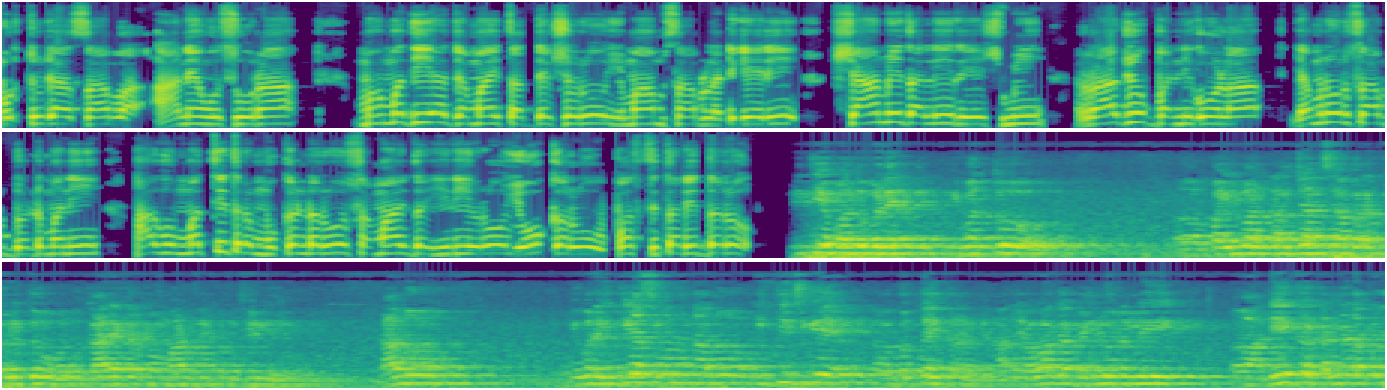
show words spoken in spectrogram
ಮುರ್ತುಜಾ ಸಾಬ್, ಆನೆ ಹೊಸೂರ, ಮಹಮ್ಮದಿಯಾ ಜಮಾಯತ್ ಅಧ್ಯಕ್ಷರು ಇಮಾಮ್ ಸಾಬ್ ಲಟಗೇರಿ, ಶಾಮೀದ್ ಅಲಿ ರೇಷ್ಮಿ, ರಾಜು ಬನ್ನಿಗೋಳ, ಯಮನೂರ್ ಸಾಬ್ ದೊಡ್ಡಮನಿ ಹಾಗೂ ಮತ್ತಿತರ ಮುಖಂಡರು, ಸಮಾಜದ ಹಿರಿಯರು, ಯುವಕರು ಉಪಸ್ಥಿತರಿದ್ದರು. ಇವತ್ತು ಪೈಲ್ವಾನ್ ರಂಜಾನ್ ಸಾಬರ ಕುರಿತು ಒಂದು ಕಾರ್ಯಕ್ರಮ ಮಾಡಬೇಕು ಅಂತ ಹೇಳಿ, ನಾನು ಇವರ ಇತಿಹಾಸವನ್ನು ನಾನು ಇತ್ತೀಚೆಗೆ ಗೊತ್ತಾ ಗೊತ್ತಾಯ್ತು ನನಗೆ. ನಾನು ಯಾವಾಗ ಬೆಂಗಳೂರಲ್ಲಿ ಅನೇಕ ಕನ್ನಡ ಪರ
